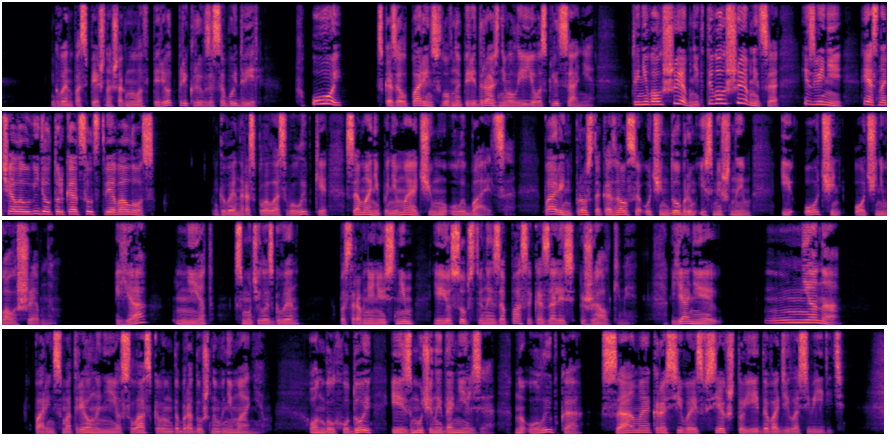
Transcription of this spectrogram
Гвен поспешно шагнула вперед, прикрыв за собой дверь. «Ой!» — сказал парень, словно передразнивал ее восклицание. «Ты не волшебник, ты волшебница! Извини, я сначала увидел только отсутствие волос». Гвен расплылась в улыбке, сама не понимая, чему улыбается. Парень просто казался очень добрым и смешным, и очень-очень волшебным. «Я? Нет», — смутилась Гвен. По сравнению с ним ее собственные запасы казались жалкими. «Я не... не она». Парень смотрел на нее с ласковым добродушным вниманием. Он был худой и измученный до нельзя, но улыбка самая красивая из всех, что ей доводилось видеть.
